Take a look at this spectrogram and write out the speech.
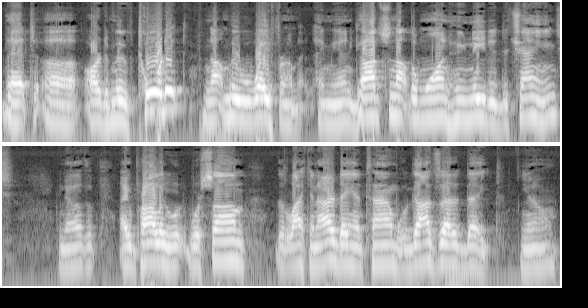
that uh, are to move toward it, not move away from it. Amen. God's not the one who needed to change. You know, the, they probably were, were some that, like in our day and time, well, God's out of date. You know,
